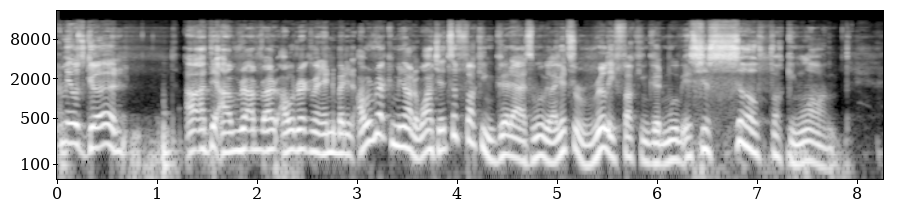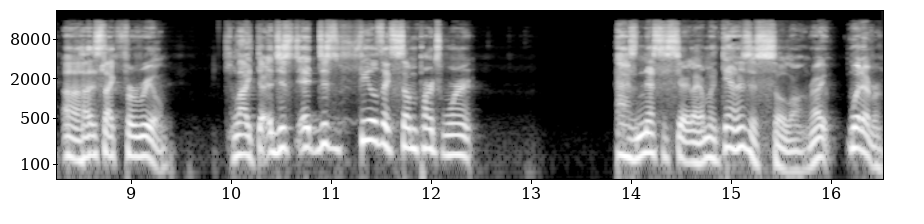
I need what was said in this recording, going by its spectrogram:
I mean, it was good. I, I think I, I, I would recommend anybody. I would recommend y'all to watch it. It's a fucking good ass movie. Like it's a really fucking good movie. It's just so fucking long. Uh, it's like for real. Like it just it just feels like some parts weren't as necessary. Like I'm like, damn, this is so long, right? Whatever.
